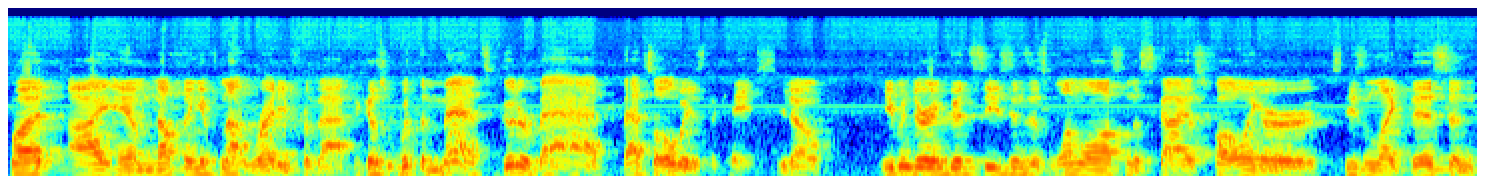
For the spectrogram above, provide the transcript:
but I am nothing if not ready for that because with the Mets, good or bad, that's always the case. You know, even during good seasons, it's one loss and the sky is falling, or season like this, and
